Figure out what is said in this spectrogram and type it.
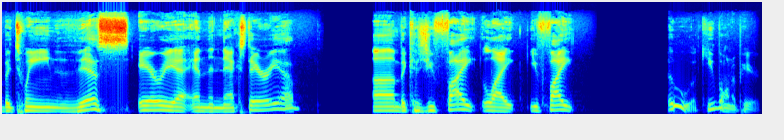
between this area and the next area. Um, because you fight like you fight. Ooh, a Cubone appeared.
